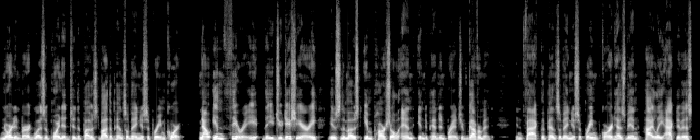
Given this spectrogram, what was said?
Nordenberg was appointed to the post by the Pennsylvania Supreme Court. Now, in theory, the judiciary is the most impartial and independent branch of government. In fact, the Pennsylvania Supreme Court has been highly activist,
